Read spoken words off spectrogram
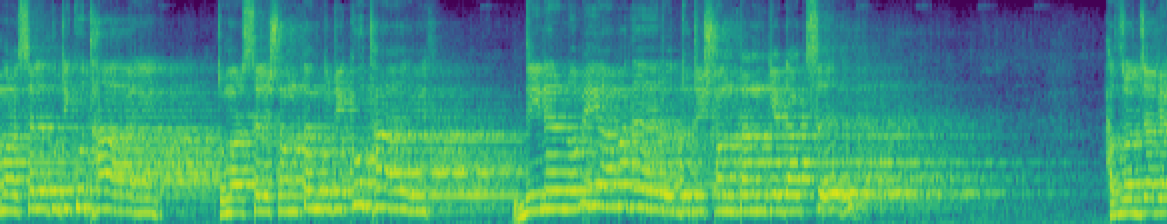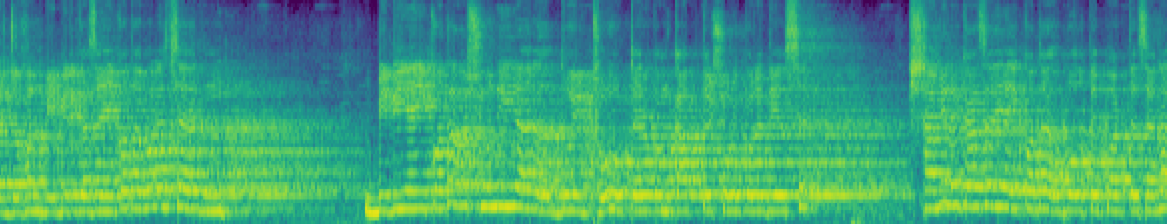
আমার ছেলে দুটি কোথায়? তোমার ছেলে সন্তান দুটি কোথায়? দিনের নবী আমাদের দুটি সন্তানকে ডাকছে। হজরত জাবের যখন বিবির কাছে এই কথা বলেছেন, বিবি এই কথা শুনিয়া দুই ঠোঁট এরকম কাঁপতে শুরু করে দিয়েছে। স্বামীর কাছে এই কথা বলতে পারতেছে না।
